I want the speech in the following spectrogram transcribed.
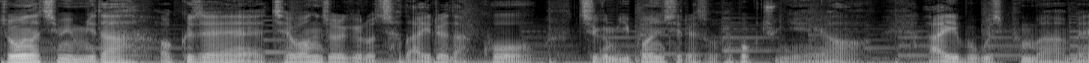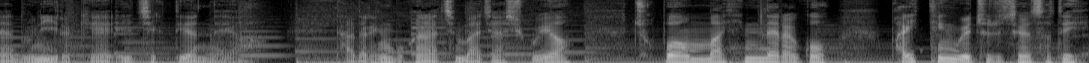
좋은 아침입니다. 엊그제 제왕절개로 첫 아이를 낳고 지금 입원실에서 회복 중이에요. 아이 보고 싶은 마음에 눈이 이렇게 일찍 뜨였네요. 다들 행복한 아침 맞이하시고요. 초보 엄마 힘내라고 파이팅 외쳐주세요, 서디.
